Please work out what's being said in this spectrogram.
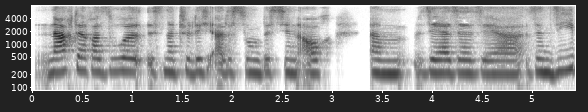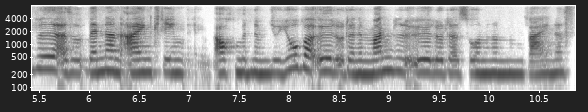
nach der Rasur ist natürlich alles so ein bisschen auch ähm, sehr, sehr, sehr sensibel. Also wenn dann Eincreme, auch mit einem Jojobaöl oder einem Mandelöl oder so, ein reines.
